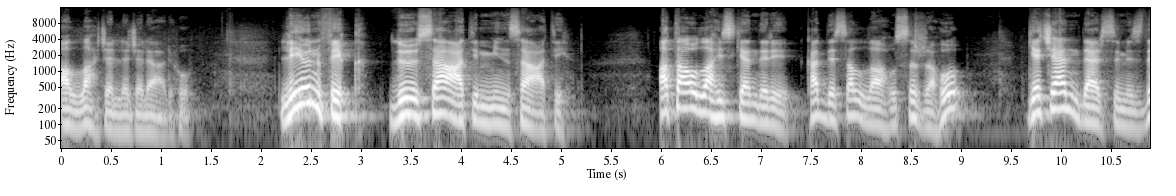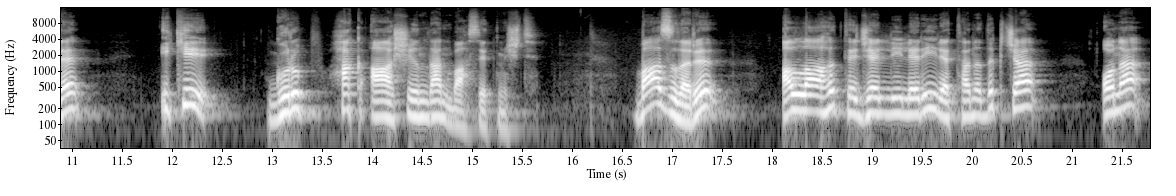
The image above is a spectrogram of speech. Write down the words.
Allah Celle Celaluhu. Liyunfik dü saatin min saati. Ataullah İskenderi Kaddesallahu sırrahu geçen dersimizde iki grup hak aşığından bahsetmişti. Bazıları Allah'ı tecellileriyle tanıdıkça ona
